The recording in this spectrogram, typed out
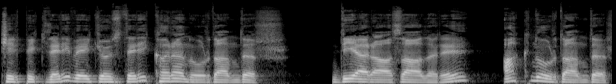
kirpikleri ve gözleri kara nurdandır. Diğer azaları ak nurdandır.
